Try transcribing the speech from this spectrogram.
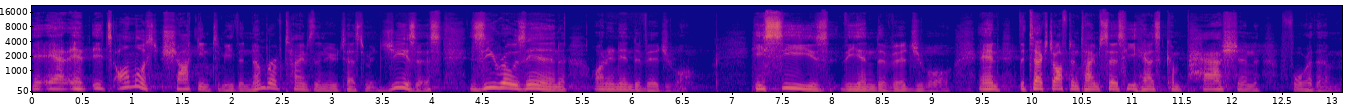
And it's almost shocking to me the number of times in the New Testament Jesus zeroes in on an individual. He sees the individual. And the text oftentimes says he has compassion for them.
